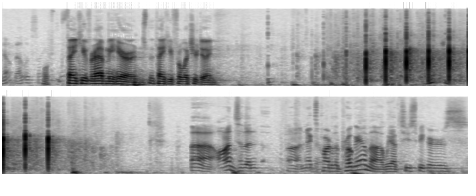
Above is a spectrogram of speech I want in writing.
No, that looks like. Well, thank you for having me here, and thank you for what you're doing. Uh, on to the uh, next part of the program. Uh, we have two speakers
